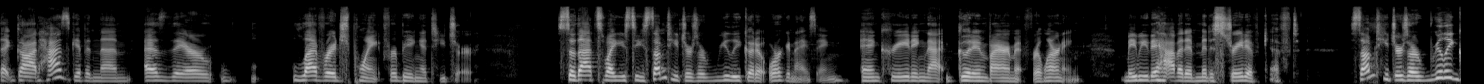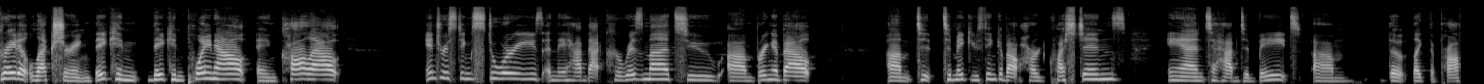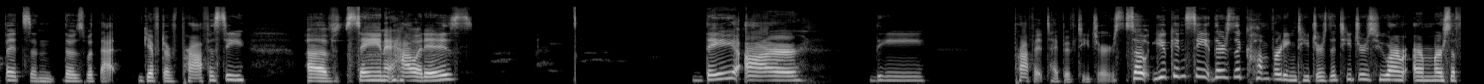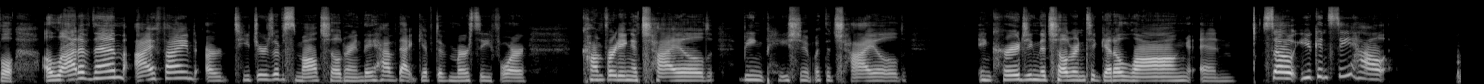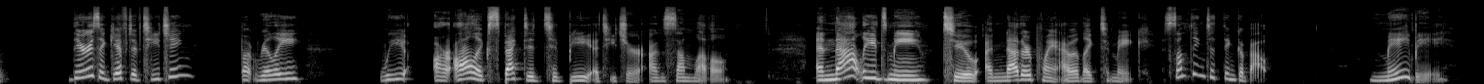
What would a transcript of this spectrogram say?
that God has given them as their leverage point for being a teacher. So that's why you see some teachers are really good at organizing and creating that good environment for learning. Maybe they have an administrative gift. Some teachers are really great at lecturing. They can they can point out and call out interesting stories, and they have that charisma to um, bring about um, to to make you think about hard questions and to have debate. Um, the like the prophets and those with that gift of prophecy of saying it how it is they are the prophet type of teachers. So you can see there's the comforting teachers, the teachers who are, are merciful. A lot of them I find are teachers of small children. They have that gift of mercy for comforting a child, being patient with a child, encouraging the children to get along. And so you can see how there is a gift of teaching, but really we are all expected to be a teacher on some level. And that leads me to another point I would like to make something to think about. Maybe,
